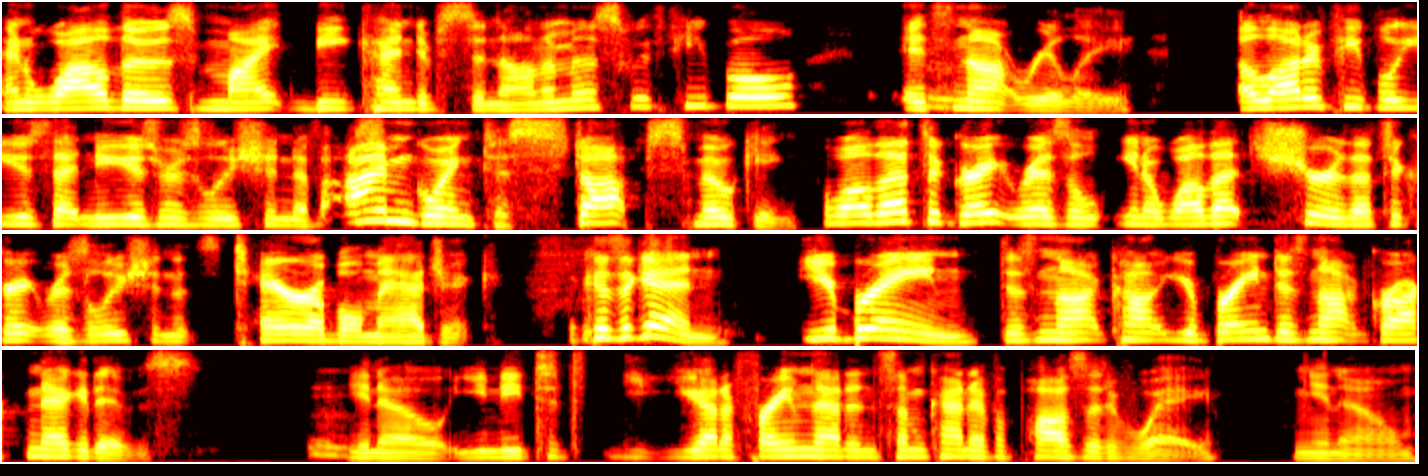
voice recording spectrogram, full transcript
And while those might be kind of synonymous with people, It's Mhm. not really. A lot of people use that New Year's resolution of I'm going to stop smoking. Well, that's a great resol you know, while that's sure that's a great resolution, that's terrible magic. Because again, your brain does not con- your brain does not grok negatives. Mhm. You know, you need to you got to frame that in some kind of a positive way, you know.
